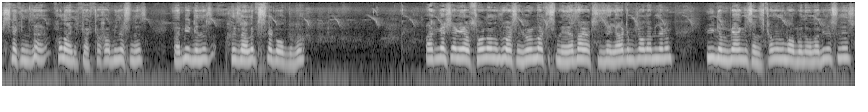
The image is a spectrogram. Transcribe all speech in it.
bisikletinize kolaylıkla takabilirsiniz. Yani bildiğiniz hızlarlı bisiklet oldu bu. Arkadaşlar eğer sorularınız varsa yorumlar kısmına yazarak size yardımcı olabilirim. Videomu beğendiyseniz kanalıma abone olabilirsiniz.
